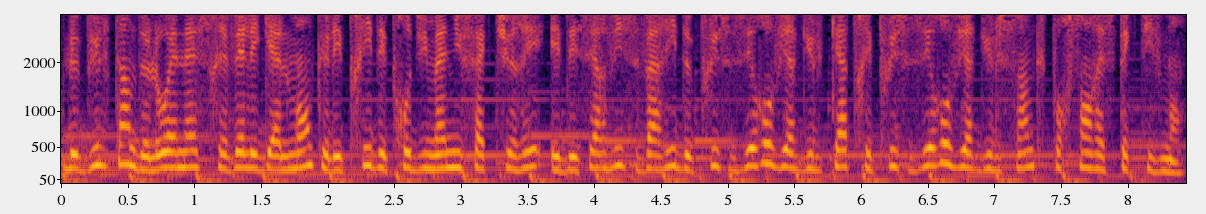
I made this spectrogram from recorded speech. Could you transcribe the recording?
Le bulletin de l'ONS révèle également que les prix des produits manufacturés et des services varient de plus 0,4 et plus 0,5% respectivement.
